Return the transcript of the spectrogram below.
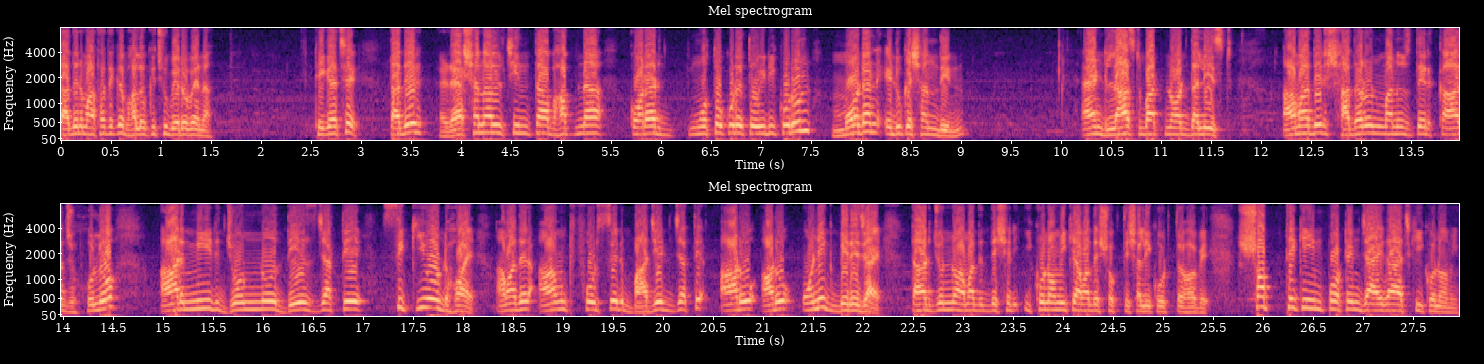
তাদের মাথা থেকে ভালো কিছু বেরোবে না। ঠিক আছে? তাদের র্যাশনাল চিন্তা ভাবনা করার মতো করে তৈরি করুন মডার্ন এডুকেশন দিন। And last but not the least আমাদের সাধারণ মানুষদের কাজ হলো আর্মির জন্য দেশ যাতে সিকিওর্ড হয়, আমাদের আর্মড ফোর্সের বাজেট যাতে আরও আরও অনেক বেড়ে যায়, তার জন্য আমাদের দেশের ইকোনমিকে আমাদের শক্তিশালী করতে হবে। সব থেকে ইম্পর্টেন্ট জায়গা আজকে ইকোনমি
